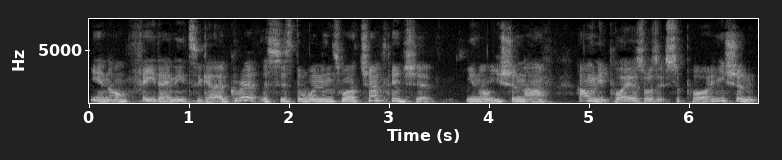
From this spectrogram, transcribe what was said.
you know, FIDE need to get a grip. This is the Women's World Championship. You know, you shouldn't have. How many players was it supporting? You shouldn't.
